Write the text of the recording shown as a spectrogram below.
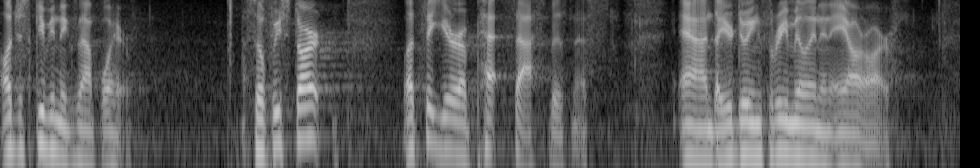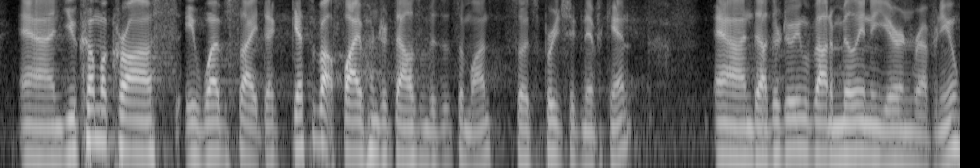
I'll just give you an example here. So if we start, let's say you're a pet SaaS business and you're doing three million in ARR and you come across a website that gets about 500,000 visits a month, so it's pretty significant. And uh, they're doing about a million a year in revenue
